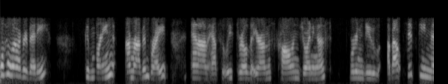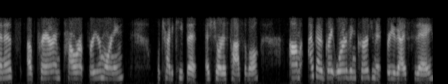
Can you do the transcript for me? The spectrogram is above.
Well, hello, everybody. Good morning. I'm Robin Bright, and I'm absolutely thrilled that you're on this call and joining us. We're going to do about 15 minutes of prayer and power up for your morning. We'll try to keep it as short as possible. Um, I've got a great word of encouragement for you guys today.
